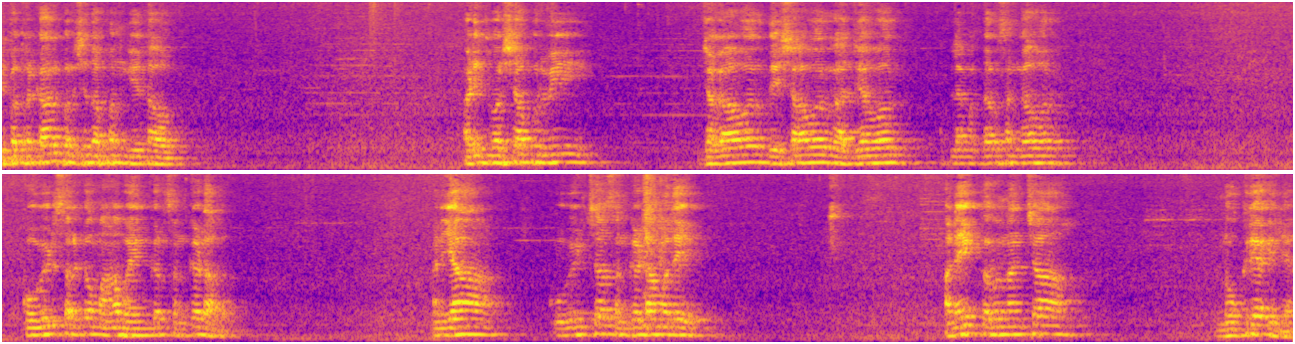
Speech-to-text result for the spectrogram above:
जी पत्रकार परिषद आपण घेत आहोत अडीच वर्षापूर्वी जगावर देशावर राज्यावर आपल्या मतदारसंघावर कोविड सारखं महाभयंकर संकट आलं. आणि या कोविडच्या संकटामध्ये अनेक तरुणांच्या नोकऱ्या गेल्या.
